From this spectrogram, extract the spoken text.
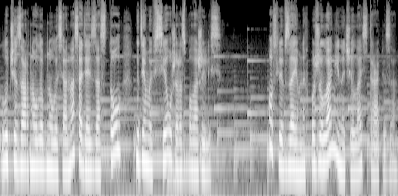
Лучезарно улыбнулась она, садясь за стол, где мы все уже расположились. После взаимных пожеланий началась трапеза.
